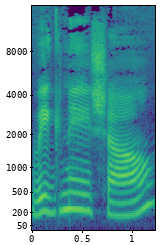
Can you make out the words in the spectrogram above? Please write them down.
Vignesha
